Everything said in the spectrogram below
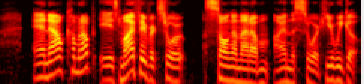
And now coming up is my favorite so- song on that album, I Am the Sword. Here we go.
